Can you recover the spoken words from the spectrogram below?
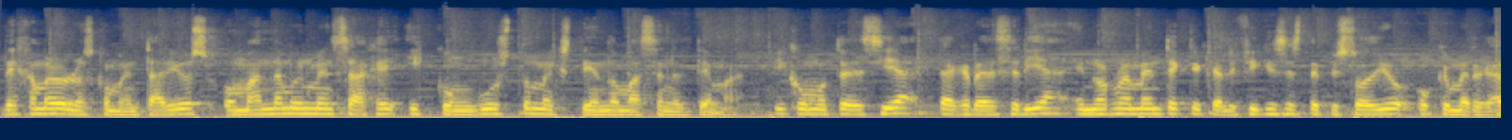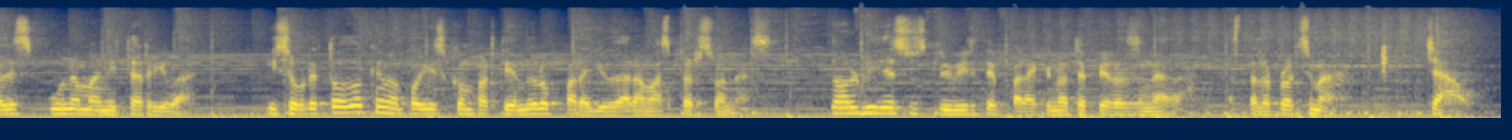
déjamelo en los comentarios o mándame un mensaje y con gusto me extiendo más en el tema. Y como te decía, te agradecería enormemente que califiques este episodio o que me regales una manita arriba. Y sobre todo que me apoyes compartiéndolo para ayudar a más personas. No olvides suscribirte para que no te pierdas de nada. Hasta la próxima. Chao.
